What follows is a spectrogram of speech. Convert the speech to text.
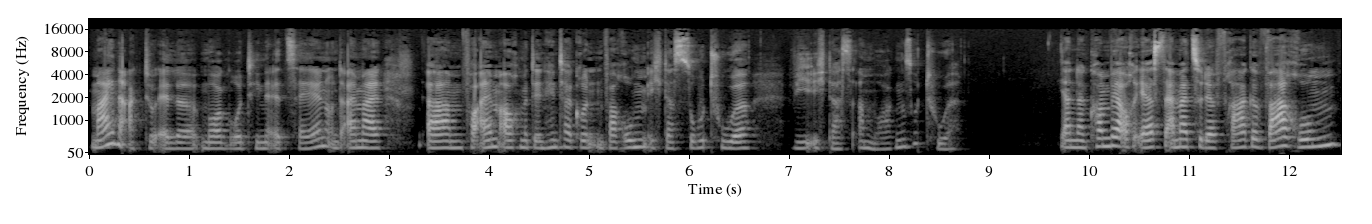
meine aktuelle Morgenroutine erzählen und einmal ähm, vor allem auch mit den Hintergründen, warum ich das so tue, wie ich das am Morgen so tue. Ja, und dann kommen wir auch erst einmal zu der Frage, warum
